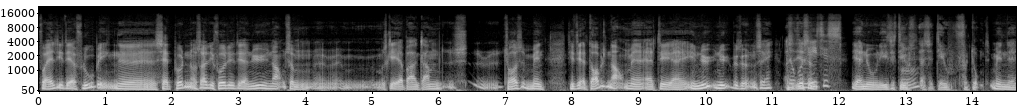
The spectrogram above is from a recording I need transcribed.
få alle de der flueben øh, sat på den, og så har de fået det der nye navn, som øh, måske er bare en gammel øh, tosse, men det der dobbeltnavn med, at det er en ny, ny begyndelse. Ikke? Altså, Novonetis. Det er sådan, ja, Novonetis. Det er, mm. jo, mhm. altså, det er jo for dumt, men... Øh,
